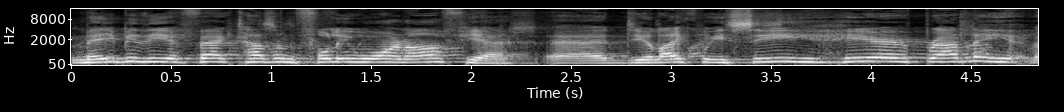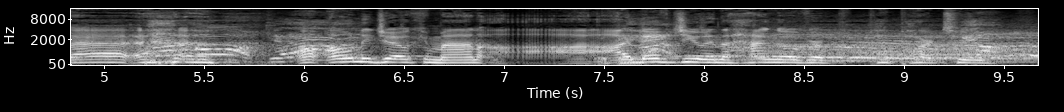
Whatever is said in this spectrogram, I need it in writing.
maybe the effect hasn't fully worn off yet. Uh, do you like what you see here, Bradley? Uh, only joking, man. I, I loved you in The Hangover Part 2.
